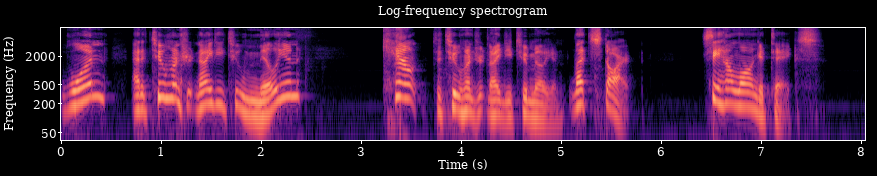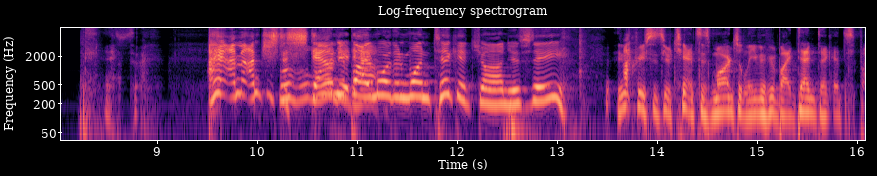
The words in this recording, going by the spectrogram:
one out of 292 million. Count to 292 million. Let's start. See how long it takes. I, I'm, I'm just Well, astounded. When you buy how- more than one ticket, John, you see, it increases your chances marginally, even if you buy ten tickets.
